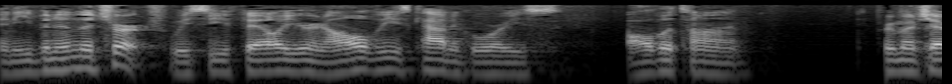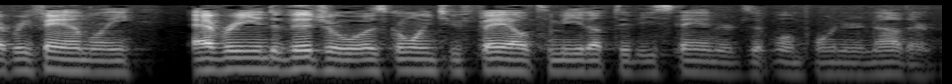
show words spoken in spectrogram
And even in the church, we see failure in all of these categories all the time. Pretty much every family every individual is going to fail to meet up to these standards at one point or another.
